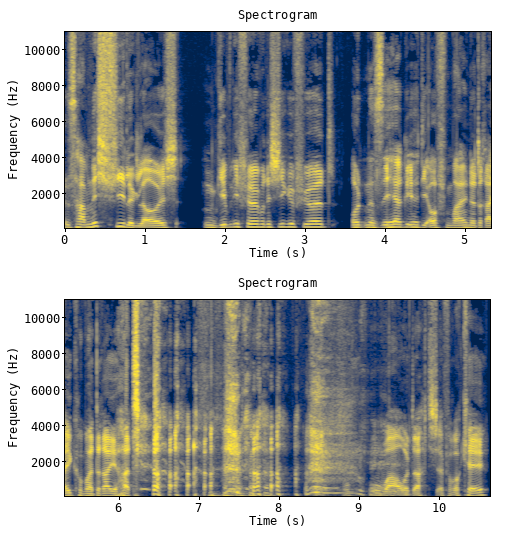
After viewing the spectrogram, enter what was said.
es haben nicht viele, glaube ich, einen Ghibli-Film Regie geführt und eine Serie, die auf mal eine 3,3 hat. okay. Wow, dachte ich einfach, okay.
